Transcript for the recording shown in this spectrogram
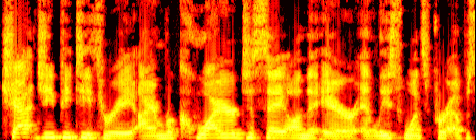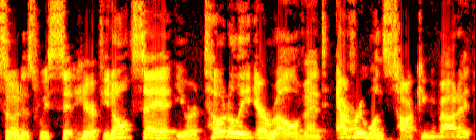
Chat GPT 3, I am required to say on the air at least once per episode as we sit here. If you don't say it, you are totally irrelevant. Everyone's talking about it.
